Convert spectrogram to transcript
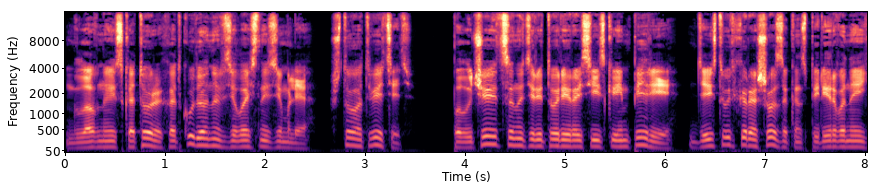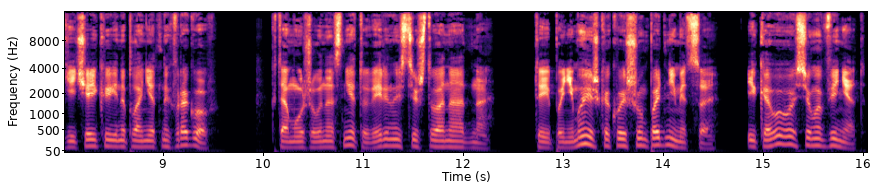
главный из которых, откуда она взялась на Земле. Что ответить? Получается, на территории Российской империи действует хорошо законспирированная ячейка инопланетных врагов. К тому же у нас нет уверенности, что она одна. Ты понимаешь, какой шум поднимется? И кого во всем обвинят?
